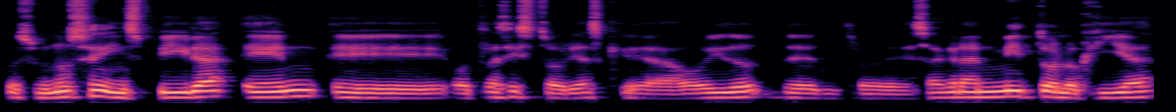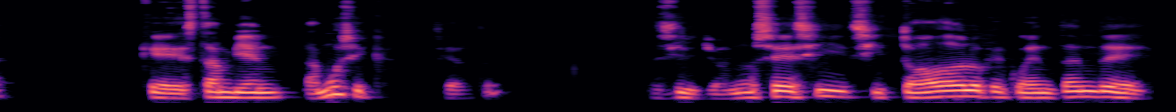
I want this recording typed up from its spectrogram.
pues uno se inspira en eh, otras historias que ha oído dentro de esa gran mitología que es también la música, ¿cierto? Es decir, yo no sé si, si todo lo que cuentan de,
